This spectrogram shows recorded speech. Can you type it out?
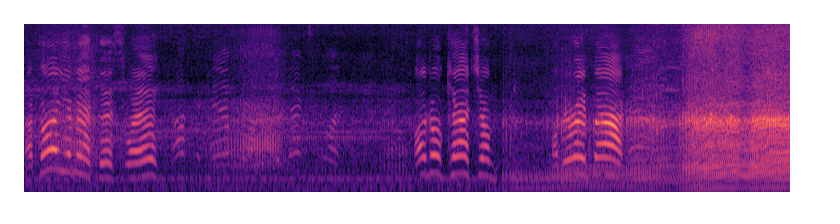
I thought you meant this way. Off the camera. The next one. I'll go catch him. I'll be right back. Mark!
